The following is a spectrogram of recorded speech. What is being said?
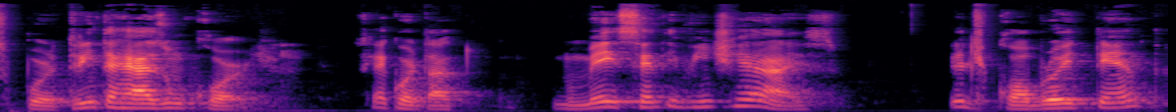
supor, 30 reais um corte. Você quer cortar no mês, 120 reais. Ele te cobra 80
